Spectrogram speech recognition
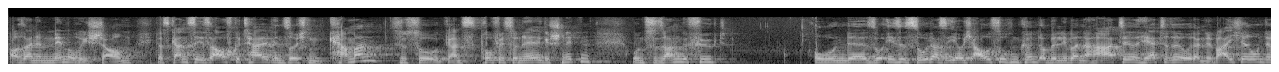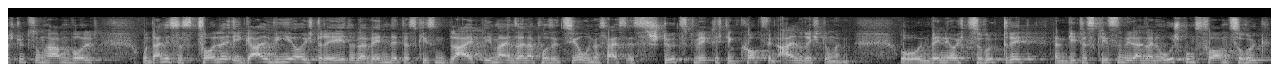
aus einem Memory Schaum. Das Ganze ist aufgeteilt in solchen Kammern. Es ist so ganz professionell geschnitten und zusammengefügt und äh, so ist es so, dass ihr euch aussuchen könnt, ob ihr lieber eine harte, härtere oder eine weichere Unterstützung haben wollt. Und dann ist das Tolle, egal wie ihr euch dreht oder wendet, das Kissen bleibt immer in seiner Position. Das heißt, es stützt wirklich den Kopf in allen Richtungen. Und wenn ihr euch zurückdreht, dann geht das Kissen wieder in seine Ursprungsform zurück.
